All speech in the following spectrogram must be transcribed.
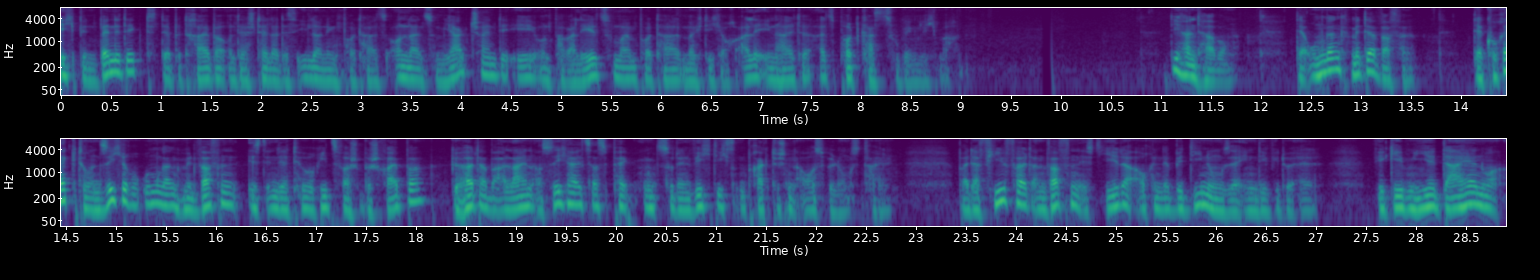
Ich bin Benedikt, der Betreiber und Ersteller des E-Learning-Portals online zum Jagdschein.de und parallel zu meinem Portal möchte ich auch alle Inhalte als Podcast zugänglich machen. Die Handhabung. Der Umgang mit der Waffe. Der korrekte und sichere Umgang mit Waffen ist in der Theorie zwar beschreibbar, gehört aber allein aus Sicherheitsaspekten zu den wichtigsten praktischen Ausbildungsteilen. Bei der Vielfalt an Waffen ist jeder auch in der Bedienung sehr individuell. Wir geben hier daher nur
